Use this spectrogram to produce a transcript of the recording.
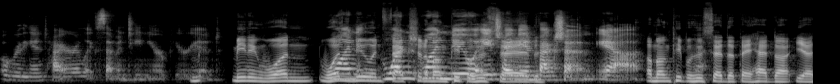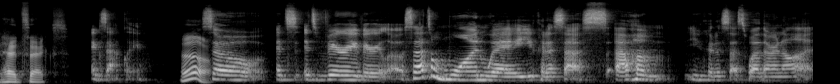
over the entire like 17 year period. Meaning one one, one new infection one, among one people new who HIV said, infection. Yeah. Among people who said that they had not yet had sex. Exactly. Oh. So it's it's very very low. So that's one way you could assess um you could assess whether or not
